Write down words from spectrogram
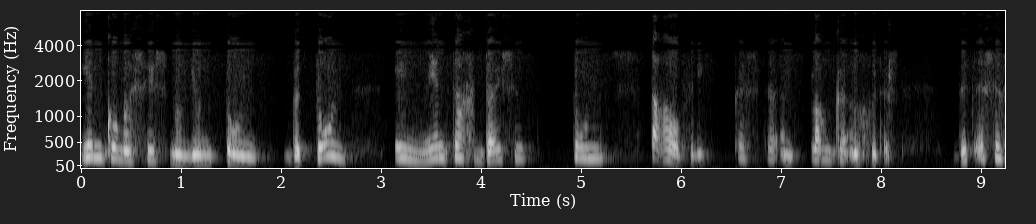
1,6 miljoen ton beton en 90000 ton staal vir die kuste en planke en goederes. Dit is 'n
